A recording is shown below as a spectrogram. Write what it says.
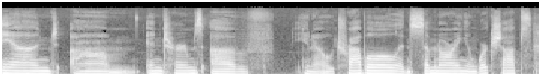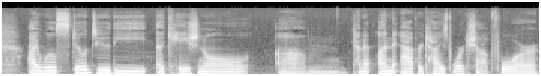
And um, in terms of you know, travel and seminaring and workshops, I will still do the occasional um, kind of unadvertised workshop for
